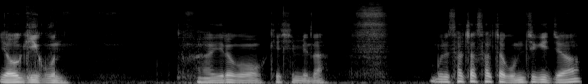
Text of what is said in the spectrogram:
여기군 이러고 계십니다. 물이 살짝 살짝 움직이죠.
